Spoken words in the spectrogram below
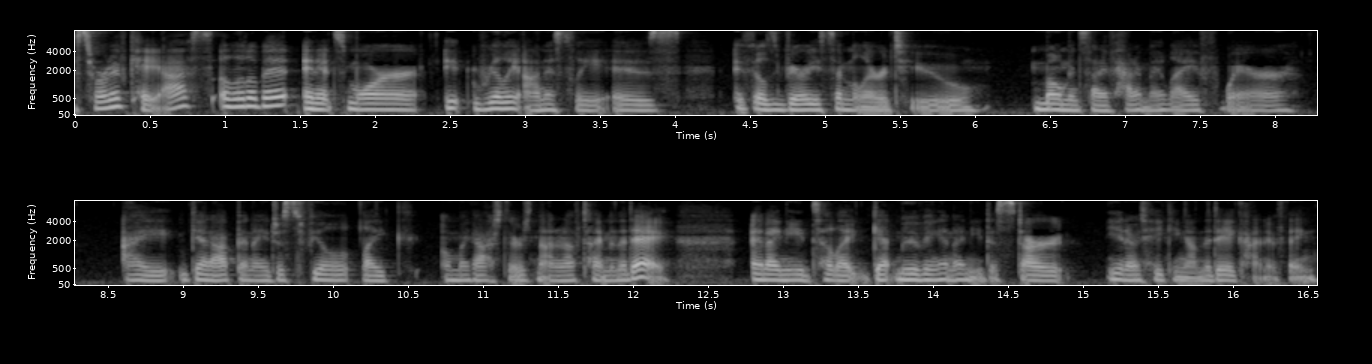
sort of chaos a little bit. And it's more, it really honestly is, it feels very similar to moments that I've had in my life where I get up and I just feel like, oh my gosh, there's not enough time in the day. And I need to like get moving and I need to start, you know, taking on the day kind of thing.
